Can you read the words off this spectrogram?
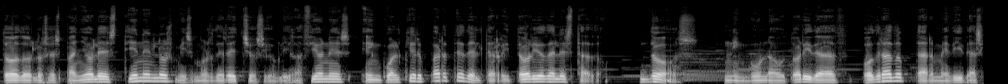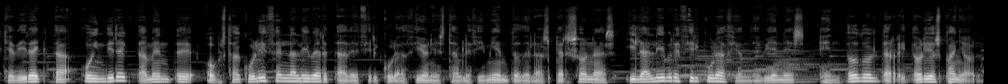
Todos los españoles tienen los mismos derechos y obligaciones en cualquier parte del territorio del Estado. 2. Ninguna autoridad podrá adoptar medidas que directa o indirectamente obstaculicen la libertad de circulación y establecimiento de las personas y la libre circulación de bienes en todo el territorio español.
